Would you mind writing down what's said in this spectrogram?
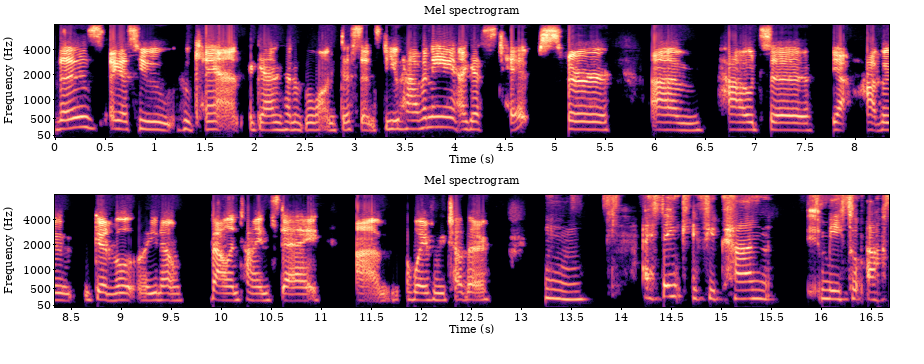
Those, I guess, who who can't, again, kind of the long distance. Do you have any, I guess, tips for um, how to yeah have a good you know Valentine's Day um, away from each other. Mm. I think if you can meet up at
